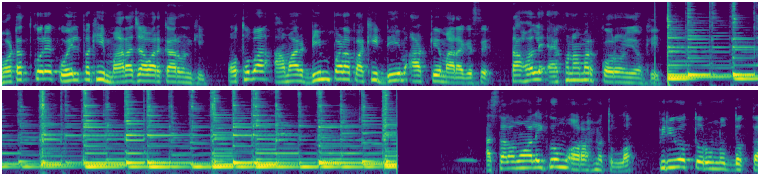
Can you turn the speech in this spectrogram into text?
হঠাৎ করে কোয়েল পাখি মারা যাওয়ার কারণ কি? অথবা আমার ডিম পাড়া পাখি ডিম আটকে মারা গেছে। তাহলে এখন আমার করণীয় কি? আসসালামু আলাইকুম ও রহমতুল্লাহ। প্রিয় তরুণ উদ্যোক্তা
